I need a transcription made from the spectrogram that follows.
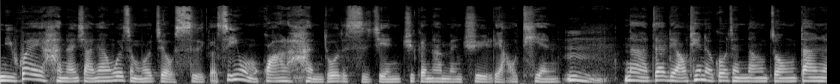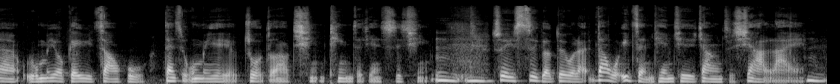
你会很难想象为什么会只有四个，是因为我们花了很多的时间去跟他们去聊天。嗯，那在聊天的过程当中，当然我们有给予照顾，但是我们也有做到倾听这件事情。嗯嗯，所以四个对我来，但我一整天其实这样子下来，嗯，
